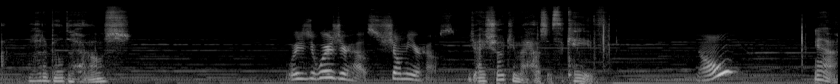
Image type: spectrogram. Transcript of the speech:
I know how to build a house. Where's your, where's your house? Show me your house. I showed you my house. It's the cave. No? Yeah.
